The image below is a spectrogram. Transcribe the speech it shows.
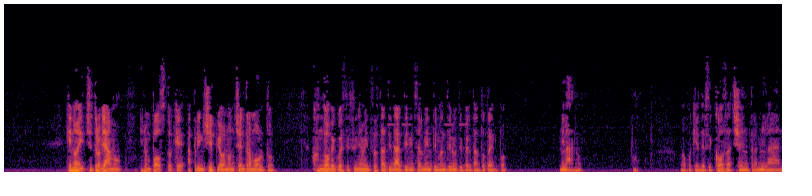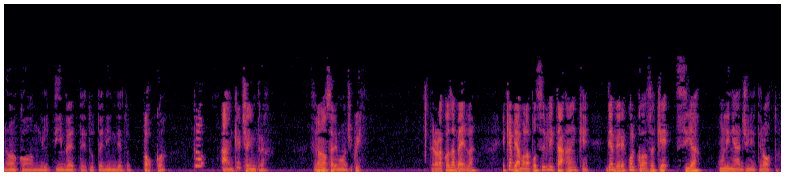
che noi ci troviamo in un posto che a principio non c'entra molto con dove questi insegnamenti sono stati dati inizialmente e mantenuti per tanto tempo, Milano. Uno può chiedersi cosa c'entra Milano con il Tibet e tutta l'India. Poco, però anche c'entra. Se no non saremmo oggi qui. Però la cosa bella è che abbiamo la possibilità anche di avere qualcosa che sia un lignaggio ininterrotto.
